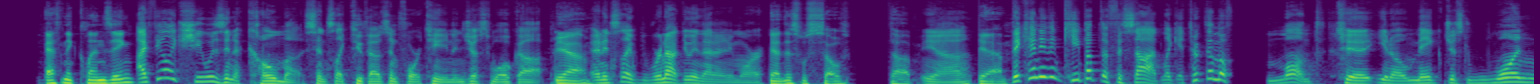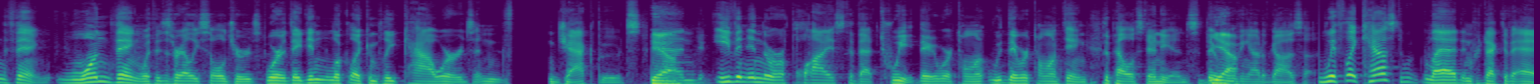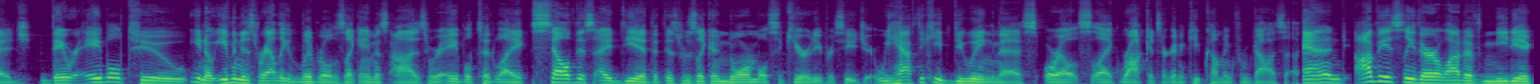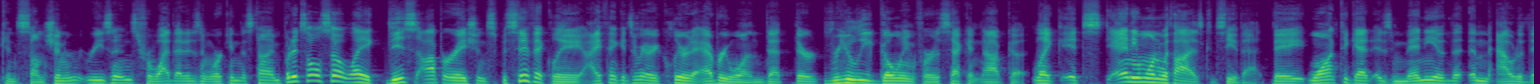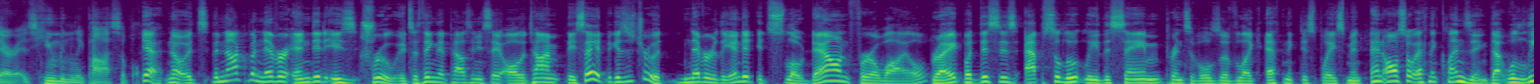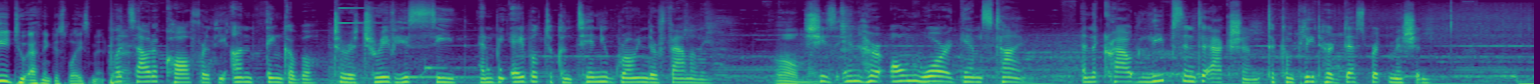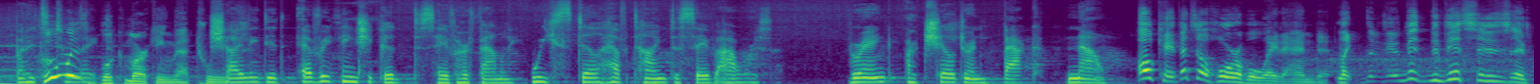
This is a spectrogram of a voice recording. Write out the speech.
ethnic cleansing? I feel like she was in a coma since like 2014 and just woke up. Yeah. And it's like, we're not doing that anymore. Yeah, this was so up. Yeah. Yeah. They can't even keep up the facade. Like, it took them a month to, you know, make just one thing, one thing with Israeli soldiers where they didn't look like complete cowards and f- jackboots. Yeah. And even in the replies to that tweet, they were taunt they were taunting the Palestinians. They were Yeah. moving out of Gaza. With like Cast Lead and Protective Edge, they were able to, you know, even Israeli liberals like Amos Oz were able to like sell this idea that this was like a normal security procedure. We have to keep doing this or else like rockets are going to keep coming from Gaza. And obviously there are a lot of media consumption reasons for why that isn't working this time, but it's also like this operation specifically, I think it's very clear to everyone that they're really going for a second Nabka. Like it's anyone with eyes can see that. They want to get as many of them out of there as humanly possible. Yeah, no, it's the Nakba never ended is true. It's a thing that Palestinians say all the time. They say it because it's true. It never really ended. It slowed down for a while, right? But this is absolutely the same principles of like ethnic displacement and also ethnic cleansing that will lead to ethnic displacement. puts out a call for the unthinkable to retrieve his seed and be able to continue growing their family. Oh my She's in her own war against time, and the crowd leaps into action to complete her desperate mission. But it's Who too was late. bookmarking that tweet? Shiley did everything she could to save her family. We still have time to save ours. Bring our children back now. Okay, that's a horrible way to end it. Like, th- th- this is a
